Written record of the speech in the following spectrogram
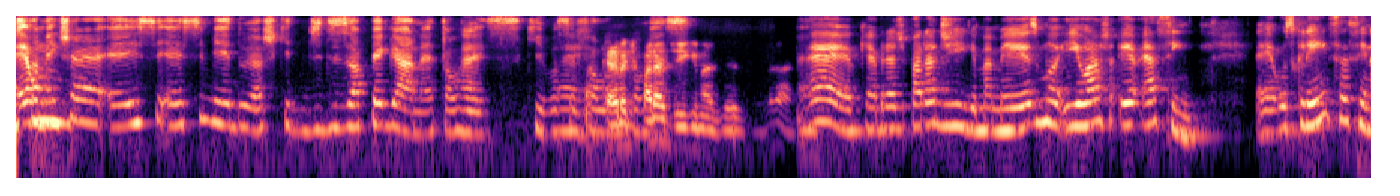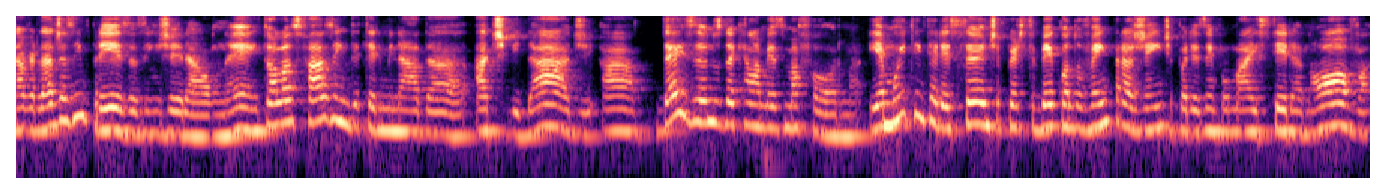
justamente é, um... é, é, esse, é esse medo, eu acho que de desapegar, né? Talvez, que você é. falou. Quebra de paradigma, às vezes. É, quebra de paradigma mesmo. E eu acho, é assim, é, os clientes, assim, na verdade, as empresas em geral, né? Então, elas fazem determinada atividade há 10 anos daquela mesma forma. E é muito interessante perceber quando vem para a gente, por exemplo, uma esteira nova,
